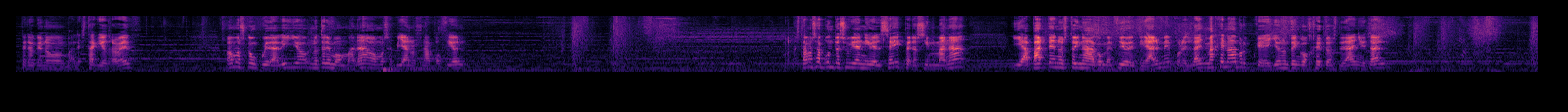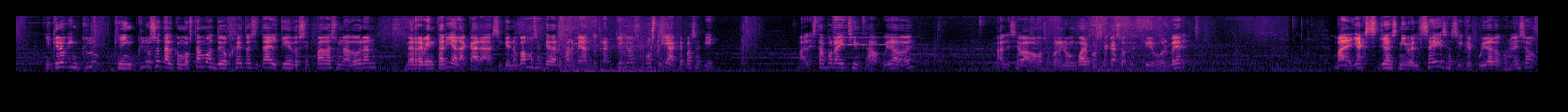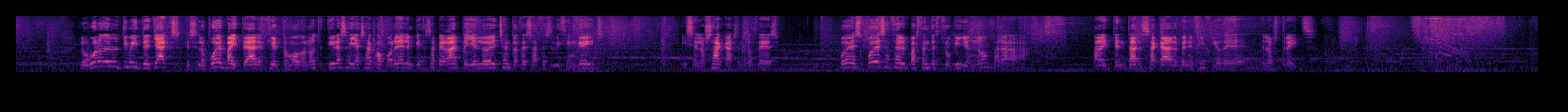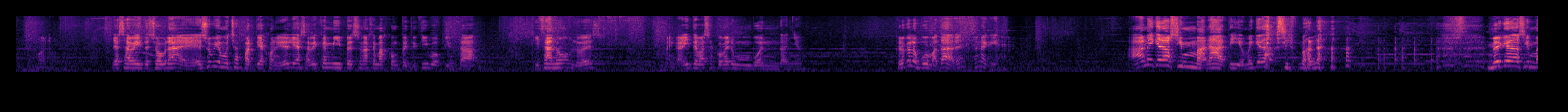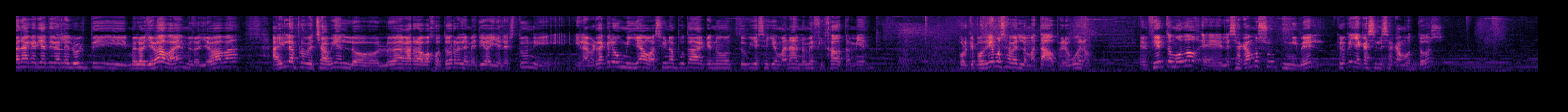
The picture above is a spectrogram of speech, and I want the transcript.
Espero que no... Vale, está aquí otra vez. Vamos con cuidadillo. No tenemos maná, vamos a pillarnos una poción. Bueno, estamos a punto de subir a nivel 6, pero sin maná... Y aparte no estoy nada convencido de tirarme por el daño. Más que nada porque yo no tengo objetos de daño y tal. Y creo que, que incluso tal como estamos de objetos y tal, él tiene dos espadas, una Doran, me reventaría la cara. Así que nos vamos a quedar farmeando tranquilos. Hostia, ¿qué pasa aquí? Vale, está por ahí chinzado, cuidado, eh. Vale, se va, vamos a poner un guard por si acaso decide volver. Vale, Jax ya es nivel 6, así que cuidado con eso. Lo bueno del ultimate de Jax, que se lo puedes baitear en cierto modo, ¿no? Te tiras ahí a saco a por él, empiezas a pegarte y él lo echa, entonces haces disengage y se lo sacas, entonces... Puedes, puedes hacer bastantes truquillos, ¿no? Para, para intentar sacar beneficio de, los trades. Ya sabéis de sobra, eh, he subido muchas partidas con Irelia, sabéis que es mi personaje más competitivo, quizá... Quizá no, lo es. Venga, ahí te vas a comer un buen daño. Creo que lo puedo matar, ¿eh? Ven aquí Ah, me he quedado sin maná, tío Me he quedado sin maná Me he quedado sin maná, quería tirarle el ulti Y me lo llevaba, ¿eh? Me lo llevaba Ahí lo he aprovechado bien, lo, he agarrado bajo torre Le he metido ahí el stun y, la verdad que lo he humillado sido una putada que no tuviese yo maná No me he fijado también Porque podríamos haberlo matado, pero bueno. En cierto modo, eh, le sacamos un nivel Creo que ya casi le sacamos dos.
